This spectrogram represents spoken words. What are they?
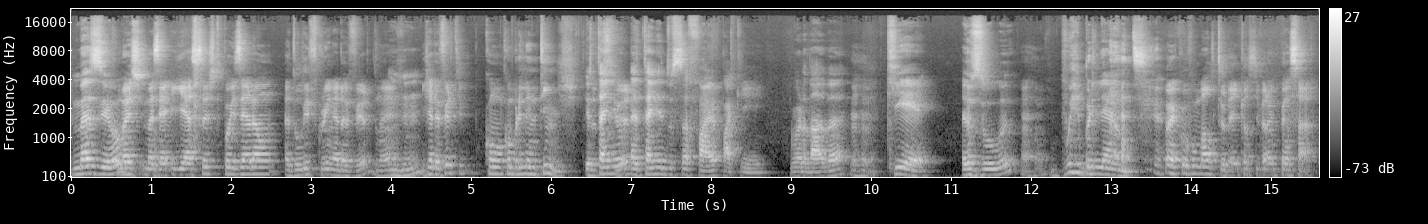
Mas eu. Mas, mas é, e essas depois eram. A do Leaf Green era verde, não é? Uhum. E era verde tipo, com, com brilhantinhos. Eu estás a tenho, tenho do Sapphire para aqui guardada, Uhum, que é azul, uhum. bué brilhante. É que houve uma altura em que eles tiveram que pensar:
